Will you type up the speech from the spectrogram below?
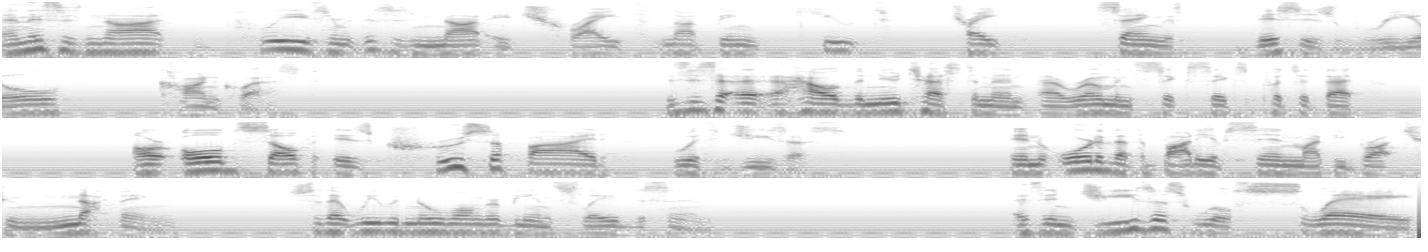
And this is not, please hear me, this is not a trite, not being cute, trite saying this. This is real conquest. This is uh, uh, how the New Testament, uh, Romans 6 6, puts it that our old self is crucified with Jesus in order that the body of sin might be brought to nothing, so that we would no longer be enslaved to sin. As in, Jesus will slay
